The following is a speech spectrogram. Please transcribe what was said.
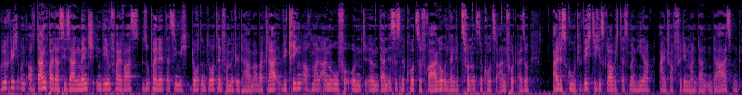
glücklich und auch dankbar, dass sie sagen, Mensch, in dem Fall war es super nett, dass sie mich dort und dorthin vermittelt haben. Aber klar, wir kriegen auch mal Anrufe und ähm, dann ist es eine kurze Frage und dann gibt es von uns eine kurze Antwort. Also alles gut. Wichtig ist, glaube ich, dass man hier einfach für den Mandanten da ist und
